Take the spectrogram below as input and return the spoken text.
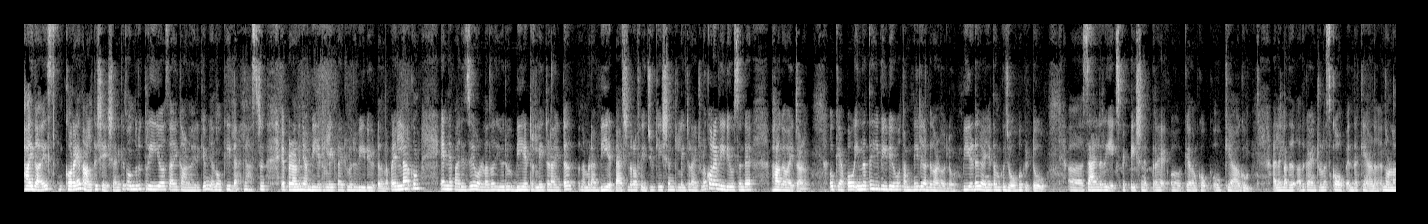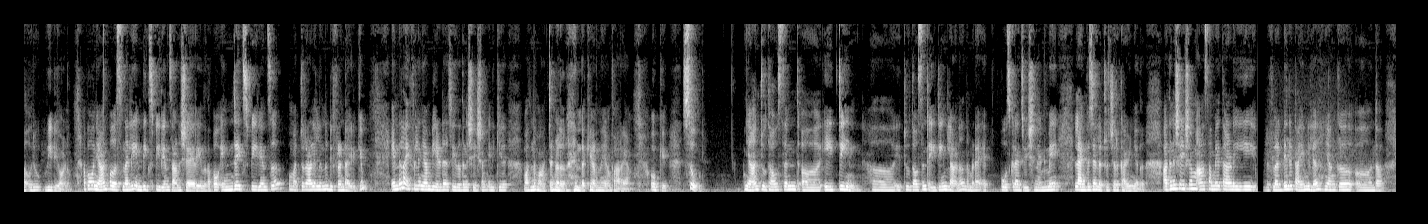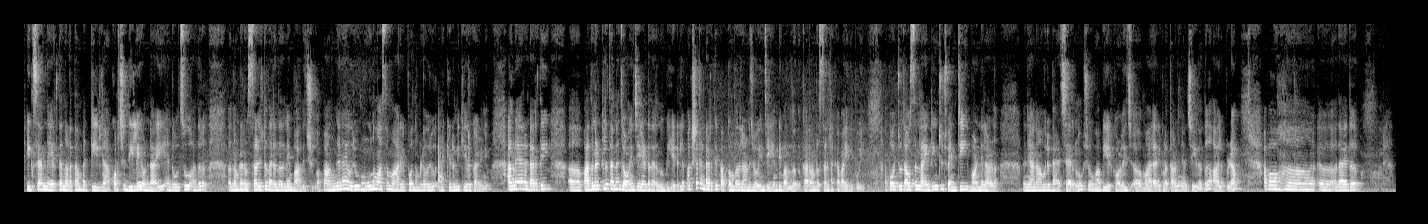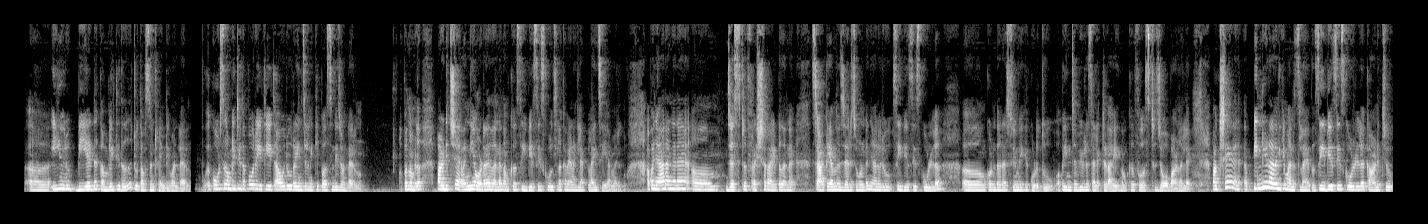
Hi guys കുറേ നാൾക്ക് ശേഷം എനിക്ക് തോന്നുന്നു ത്രീ ഇയേഴ്സ് ആയി കാണുമായിരിക്കും. ഞാൻ നോക്കിയില്ല. ലാസ്റ്റ് എപ്പോഴാണ് ഞാൻ ബി എഡ് റിലേറ്റഡ് ആയിട്ടുള്ള ഒരു വീഡിയോ ഇട്ടത് അപ്പോൾ എല്ലാവർക്കും എന്നെ പരിചയമുള്ളത് ഈ ഒരു ബി എഡ് റിലേറ്റഡ് ആയിട്ട് നമ്മുടെ B Ed bachelor of education related ആയിട്ടുള്ള കുറേ വീഡിയോസിന്റെ ഭാഗമായിട്ടാണ്. ഓക്കെ അപ്പോൾ ഇന്നത്തെ ഈ വീഡിയോ തമ്പനിയിൽ കണ്ട് കാണുമല്ലോ? ബി എഡ് കഴിഞ്ഞിട്ട് നമുക്ക് ജോബ് കിട്ടുമോ സാലറി എക്സ്പെക്റ്റേഷൻ എത്ര ഒക്കെ നമുക്ക് ഓക്കെ ആകും. അല്ലെങ്കിൽ അത് അത് കഴിഞ്ഞിട്ടുള്ള സ്കോപ്പ് എന്തൊക്കെയാണ് എന്നുള്ള ഒരു വീഡിയോ ആണ്. അപ്പോൾ ഞാൻ പേഴ്സണലി എന്റെ എക്സ്പീരിയൻസ് ആണ് ഷെയർ ചെയ്യുന്നത്. അപ്പോൾ എന്റെ എക്സ്പീരിയൻസ് മറ്റൊരാളിൽ നിന്ന് ഡിഫറെന്റ് ആയിരിക്കും. എന്റെ ലൈഫിൽ ഞാൻ ബി എഡ് ചെയ്തതിന് ശേഷം എനിക്ക് വന്ന മാറ്റങ്ങൾ എന്തൊക്കെയാണെന്ന് ഞാൻ പറയാം. ഓക്കെ സോ ഞാൻ two thousand eighteen two thousand എയ്റ്റീനിലാണ് നമ്മുടെ post graduation M A language and literature കഴിഞ്ഞത്. അതിനുശേഷം ആ സമയത്താണ് ഈ ഫ്ലഡിന്റെ ടൈമിൽ ഞങ്ങൾക്ക് എന്താ എക്സാം നേരത്തെ നടത്താൻ പറ്റിയില്ല. കുറച്ച് ഡിലേ ഉണ്ടായി. ആൻഡ് ഓൾസോ അത് നമ്മുടെ റിസൾട്ട് വരുന്നതിനെയും ബാധിച്ചു. അപ്പോൾ അങ്ങനെ ഒരു മൂന്ന് മാസം മാറിയപ്പോൾ നമ്മുടെ ഒരു അക്കാഡമിക് ഇയർ കഴിഞ്ഞു. അങ്ങനെ ഞാൻ രണ്ടായിരത്തി പതിനെട്ടിൽ തന്നെ ജോയിൻ ചെയ്യേണ്ടതായിരുന്നു ബി എഡിൽ പക്ഷേ രണ്ടായിരത്തി പത്തൊമ്പതിലാണ് ജോയിൻ ചെയ്യേണ്ടി വന്നത്. കാരണം റിസൾട്ടൊക്കെ വൈകിപ്പോയി. അപ്പോൾ two thousand nineteen two twenty വണ്ണിലാണ് ഞാൻ ആ ഒരു ബാച്ചായിരുന്നു ശോഭ ബി എഡ് കോളേജ് മാരാരിക്കുളത്താണ് ഞാൻ ചെയ്തത് ആലപ്പുഴ. അപ്പോൾ അതായത് ഈ ഒരു ബി എഡ് കംപ്ലീറ്റ് ചെയ്തത് ടു തൗസൻഡ് ട്വന്റി വണ്ണിലായിരുന്നു കോഴ്സ് കംപ്ലീറ്റ് ചെയ്തപ്പോൾ ഒരു എയ്റ്റി എയ്റ്റ് ആ ഒരു റേഞ്ചിൽ എനിക്ക് പെർസെന്റേജ് ഉണ്ടായിരുന്നു. അപ്പോൾ നമ്മൾ പഠിച്ചിറങ്ങിയ ഉടനെ തന്നെ നമുക്ക് സി ബി എസ് ഇ സ്കൂൾസിലൊക്കെ വേണമെങ്കിൽ അപ്ലൈ ചെയ്യാമായിരുന്നു. അപ്പോൾ ഞാൻ അങ്ങനെ ജസ്റ്റ് ഫ്രഷറായിട്ട് തന്നെ സ്റ്റാർട്ട് ചെയ്യാമെന്ന് വിചാരിച്ചുകൊണ്ട് ഞാനൊരു സി ബി എസ് ഇ സ്കൂളിൽ കൊണ്ട് റെസ്യൂമൊക്കെ കൊടുത്തു. അപ്പോൾ ഇന്റർവ്യൂവിൽ സെലക്റ്റഡ് ആയി. നമുക്ക് ഫസ്റ്റ് ജോബാണ് അല്ലേ? പക്ഷേ പിന്നീടാണ് എനിക്ക് മനസ്സിലായത് സി ബി എസ് ഇ സ്കൂളിൽ കാണിച്ചു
